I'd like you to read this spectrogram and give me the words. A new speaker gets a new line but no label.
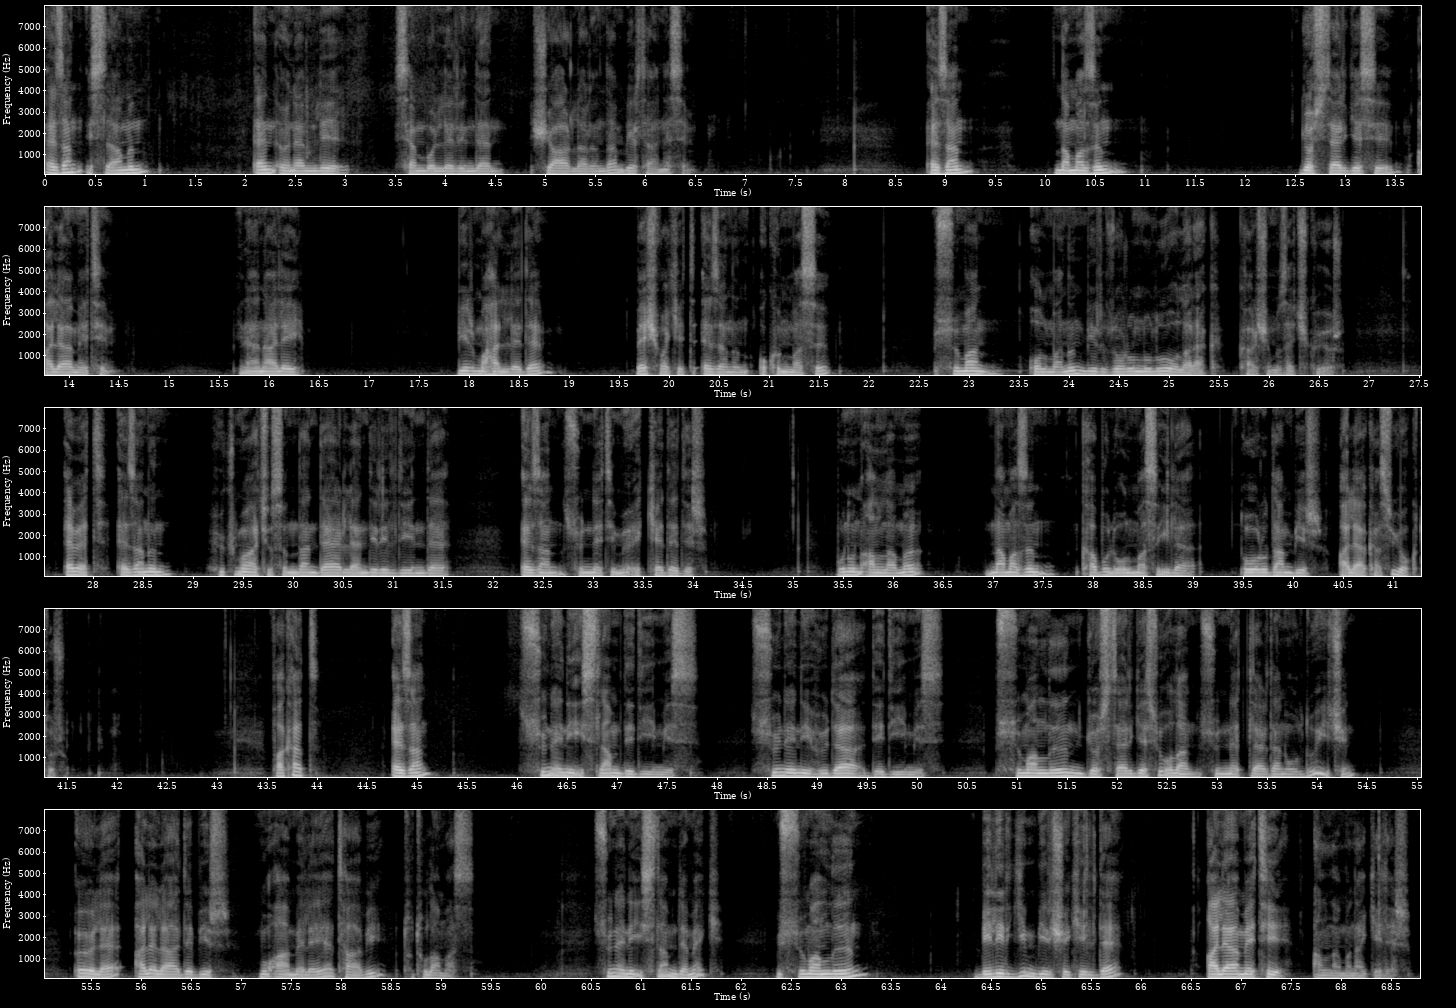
Ezan İslam'ın en önemli sembollerinden, şiarlarından bir tanesi. Ezan namazın göstergesi, alameti. Binaenaleyh bir mahallede beş vakit ezanın okunması Müslüman olmanın bir zorunluluğu olarak karşımıza çıkıyor. Evet, ezanın hükmü açısından değerlendirildiğinde ezan sünneti müekkededir. Bunun anlamı namazın kabul olmasıyla doğrudan bir alakası yoktur. Fakat ezan süneni İslam dediğimiz, süneni hüda dediğimiz Müslümanlığın göstergesi olan sünnetlerden olduğu için öyle alelade bir muameleye tabi tutulamaz. Süneni İslam demek Müslümanlığın belirgin bir şekilde alameti anlamına gelir.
